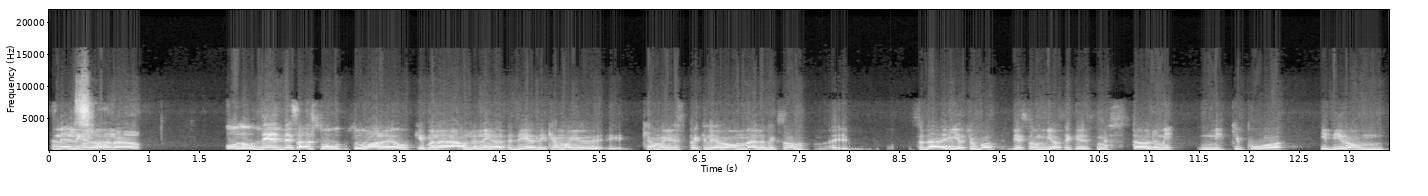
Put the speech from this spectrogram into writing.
Men liksom, Shout out och, och det, det så, här, så, så var det. Och jag menar, anledningarna till det, det kan man ju, kan man ju spekulera om. Eller liksom, eh, sådär. Jag tror bara att det som jag tycker som jag störde mig mycket på i det de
